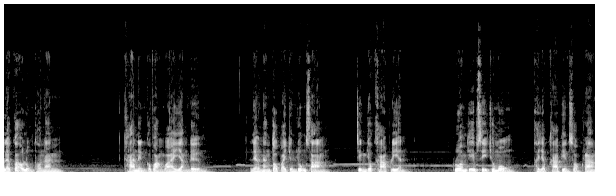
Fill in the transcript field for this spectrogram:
แล้วก็เอาลงเท่านั้น ขาหนึ่งก็วางไว้อย่างเดิม แล้วนั่งต่อไปจนรุ่งสาง จึงยกขาเปลี่ยน รวม 24 ชั่วโมง ขยับขาเพียงสองครั้ง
